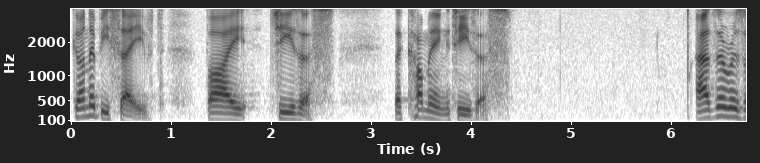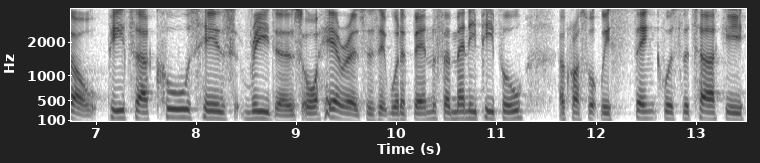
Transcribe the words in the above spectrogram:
going to be saved by Jesus, the coming Jesus. As a result, Peter calls his readers, or hearers as it would have been for many people across what we think was the Turkey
